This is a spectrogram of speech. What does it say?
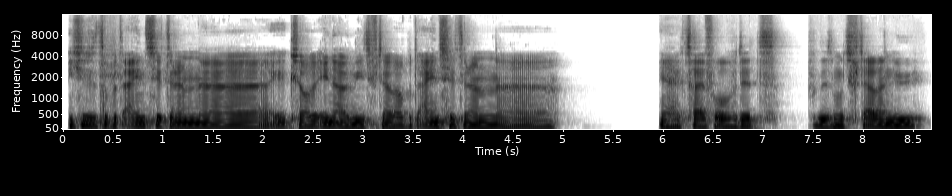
Weet je, op het eind zit er een. eh, ik zal de inhoud niet vertellen. Op het eind zit er een. eh, ja, ik twijfel of, dit, of ik dit moet vertellen nu.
